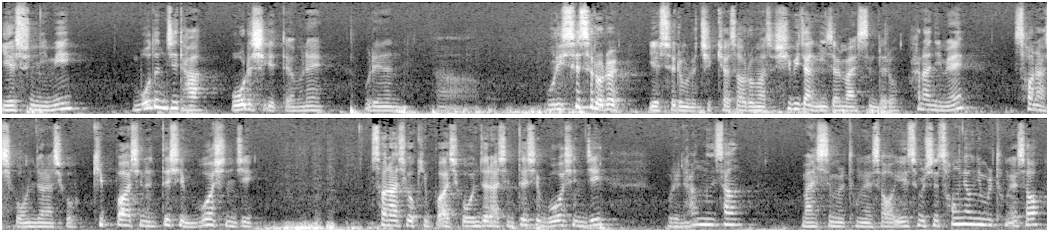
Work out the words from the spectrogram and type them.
예수님이 뭐든지 다 옳으시기 때문에 우리는 우리 스스로를 예수 이름으로 지켜서 로마서 12장 2절 말씀대로 하나님의 선하시고 온전하시고 기뻐하시는 뜻이 무엇인지 선하시고 기뻐하시고 온전하신 뜻이 무엇인지 우리는 항상 말씀을 통해서 예수님 성령님을 통해서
